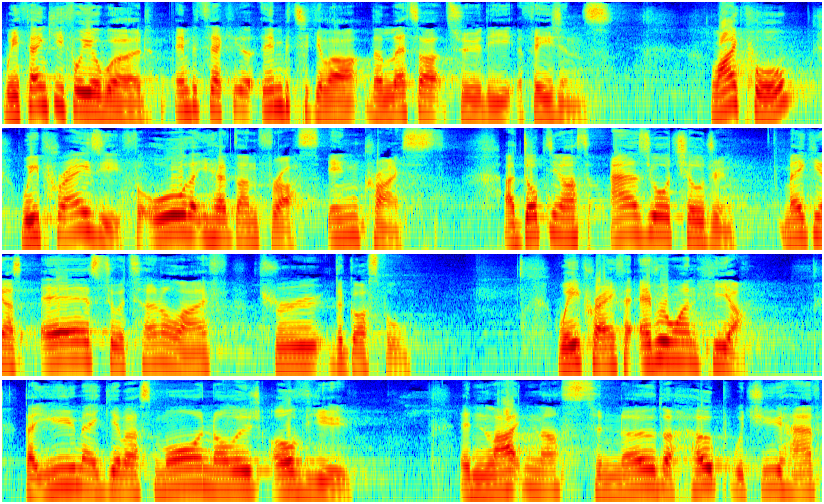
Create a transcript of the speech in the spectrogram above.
we thank you for your word, in particular, in particular, the letter to the Ephesians. Like Paul, we praise you for all that you have done for us in Christ, adopting us as your children, making us heirs to eternal life through the gospel. We pray for everyone here that you may give us more knowledge of you. Enlighten us to know the hope which you have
